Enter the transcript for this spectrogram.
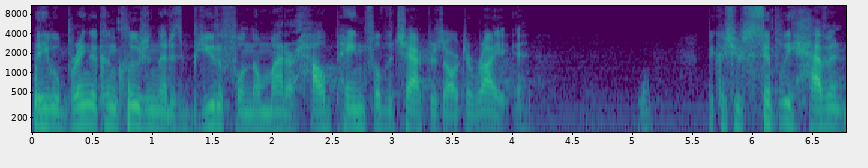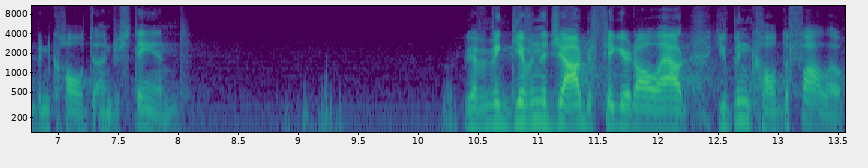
that he will bring a conclusion that is beautiful no matter how painful the chapters are to write because you simply haven't been called to understand. You haven't been given the job to figure it all out. You've been called to follow.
